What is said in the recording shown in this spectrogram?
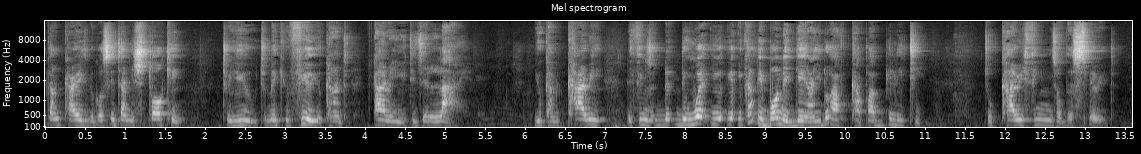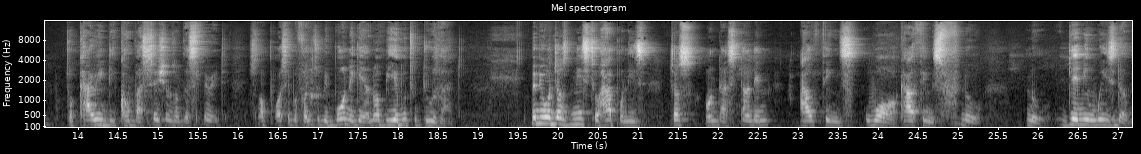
can't carry it because Satan is talking to you to make you feel you can't carry it. It's a lie. You can carry the things. The, the way you, you can't be born again and you don't have capability to carry things of the spirit, to carry the conversations of the spirit. It's not possible for you to be born again and not be able to do that. Maybe what just needs to happen is just understanding how things work, how things flow. you know, gaining wisdom,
